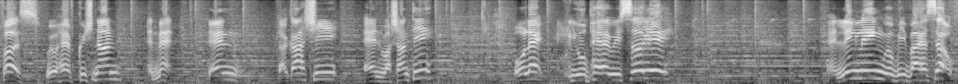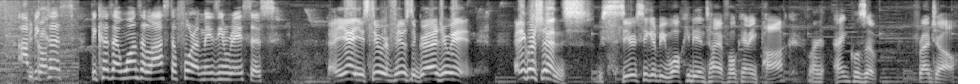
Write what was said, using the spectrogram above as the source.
First, we'll have Krishnan and Matt. Then Takashi and Vashanti. Oleg, you will pair with Sergey. And Ling Ling will be by herself. Ah, because, because I won the last four amazing races. And yeah, you still refuse to graduate. Any questions? We seriously gonna be walking the entire Fort Canning Park? My ankles are fragile.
